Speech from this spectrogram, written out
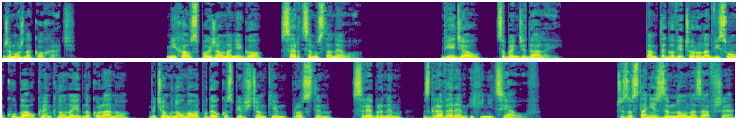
że można kochać. Michał spojrzał na niego, serce mu stanęło. Wiedział, co będzie dalej. Tamtego wieczoru nad Wisłą Kuba uklęknął na jedno kolano, wyciągnął małe pudełko z pierścionkiem prostym, srebrnym, z grawerem ich inicjałów. Czy zostaniesz ze mną na zawsze?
